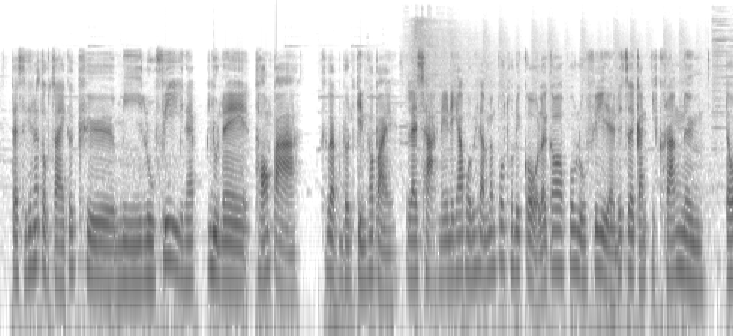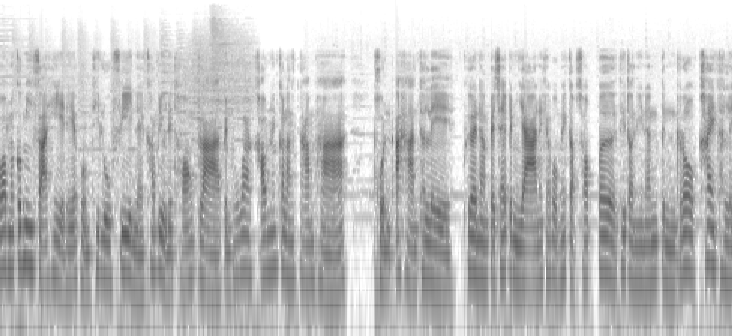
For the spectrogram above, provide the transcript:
ๆ แต่สิ่งที่น่าตกใจก็คือมีลูฟี่นะครับอยู่ในท้องปลาคือแบบโดนกินเข้าไป และฉากนี้นะครับผมที่ทำให้พวกโทริโกแล้วก็พวกลูฟี่เนี่ยได้เจอกันอีกครั้งหนึ่ง แต่ว่ามันก็มีสาเหตุนะครับผมที่ลูฟี่เนี่ยเข้าไปอยู่ในท้องปลา เป็นเพราะว่าเขานั้นกำลังตามหา ผลอาหารทะเล เพื่อนำไปใช้เป็นยานะครับผมให้กับชอปเปอร์ที่ตอนนี้นั้นเป็นโรคไข้ทะเล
